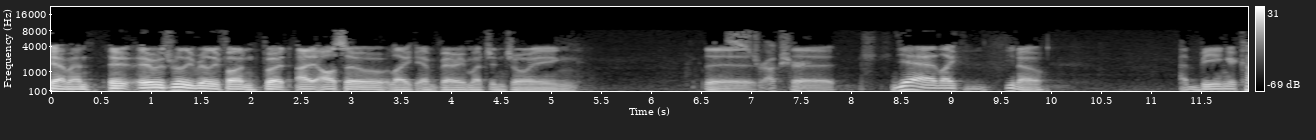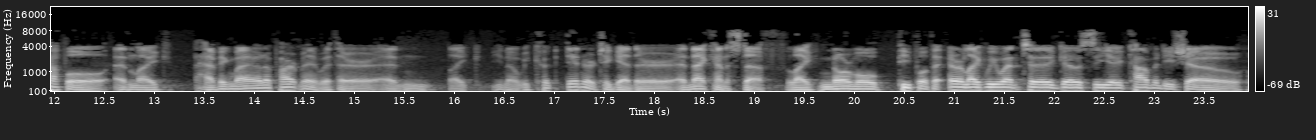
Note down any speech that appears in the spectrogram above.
Yeah, man. It, it was really, really fun, but I also, like, am very much enjoying the Structure. the- yeah, like, you know, being a couple and, like, having my own apartment with her and, like, you know, we cook dinner together and that kind of stuff. Like, normal people, th- or like, we went to go see a comedy show,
